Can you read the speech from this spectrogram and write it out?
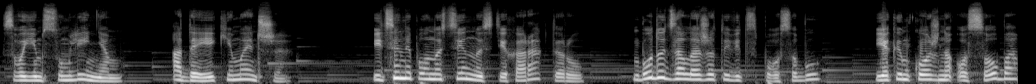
своїм сумлінням, а деякі менше. І ці неповноцінності характеру будуть залежати від способу, яким кожна особа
